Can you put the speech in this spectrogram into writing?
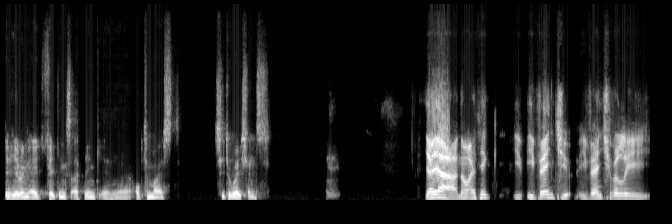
the hearing aid fittings, I think, in uh, optimized situations. Yeah, yeah, no, I think eventually, eventually,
